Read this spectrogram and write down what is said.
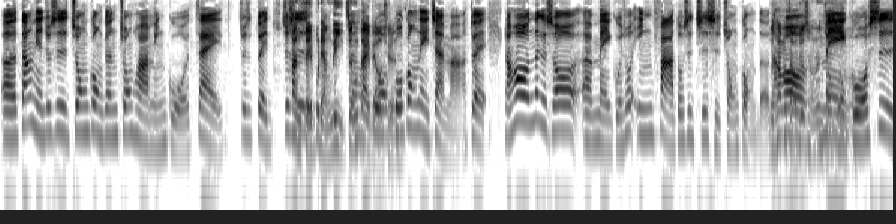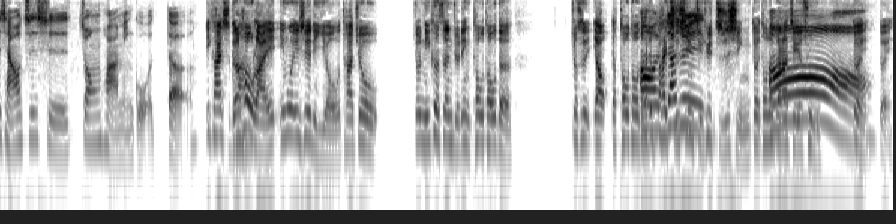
呃，当年就是中共跟中华民国在就是对，就是汉贼不两立，争代表权。国国共内战嘛，对。然后那个时候，呃，美国说英法都是支持中共的，然对他们早后就承认美国是想要支持中华民国的，一开始跟后来因为一些理由，他就就尼克森决定偷偷的，就是要要偷偷他就派要是基辛吉去执行，对，偷偷跟他接触。哦、对对，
